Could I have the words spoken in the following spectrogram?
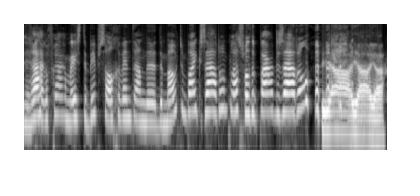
Rare vraag, maar is de Bips al gewend aan de, de mountainbike zadel in plaats van de paardenzadel? ja, ja, ja.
